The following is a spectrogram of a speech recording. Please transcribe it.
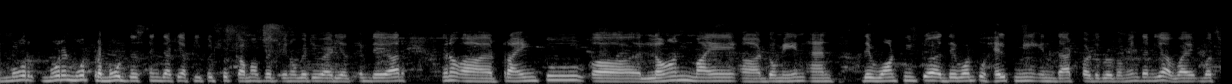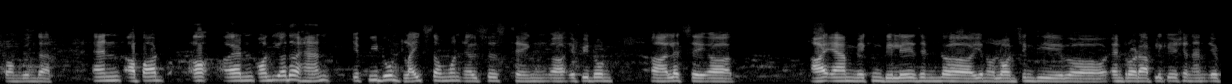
more more and more promote this thing that yeah people should come up with innovative ideas if they are you know uh, trying to uh, learn my uh, domain and they want me to they want to help me in that particular domain then yeah why what's wrong with that and apart uh, and on the other hand if we don't like someone else's thing uh, if we don't let's say I am making delays in you know launching the Android application, and if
